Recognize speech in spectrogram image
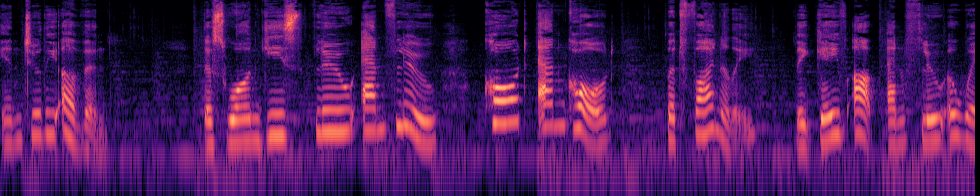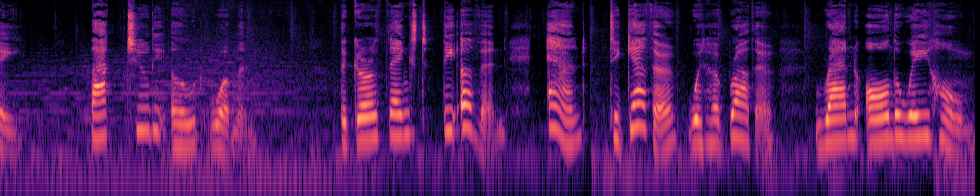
into the oven. The swan geese flew and flew, called and called, but finally they gave up and flew away, back to the old woman. The girl thanked the oven and, together with her brother, ran all the way home.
